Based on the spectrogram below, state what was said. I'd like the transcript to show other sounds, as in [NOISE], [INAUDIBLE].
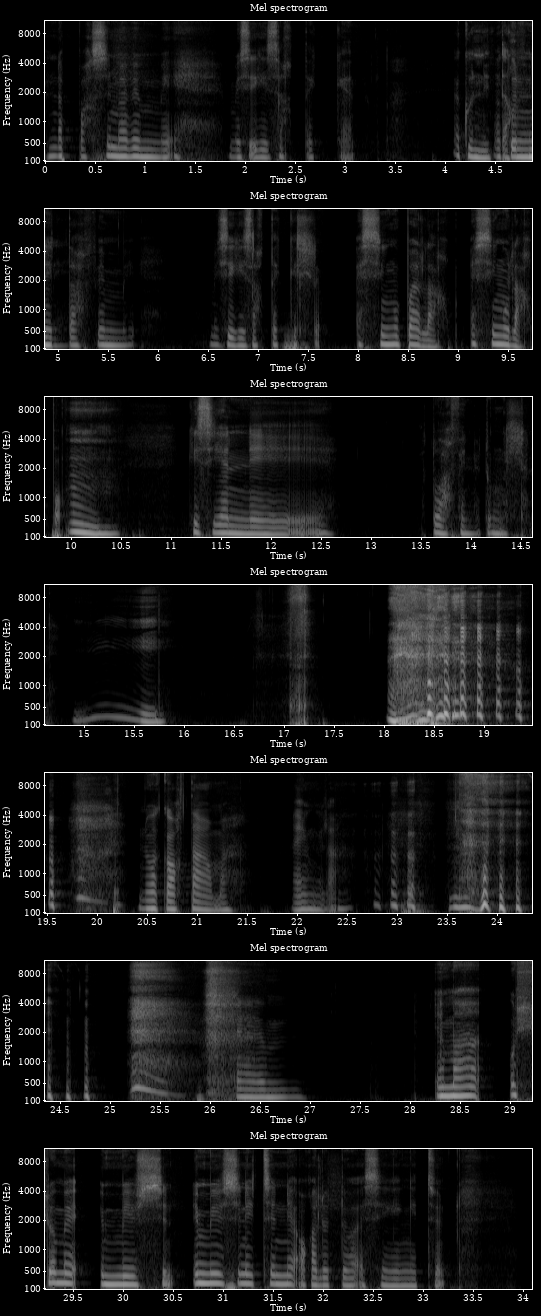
наппарсимавимми мисигисартаккаат акунниттар. акунниттарфимми мисигисартаккаллу ассингупалаар ассингулаарпо М. кисианни туарфинну тунгаллани И. [LAUGHS] нуакортаама аюнгила эм има уллуми иммиуссин иммиуссинитсинни оқалуттуа ассигингитсут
